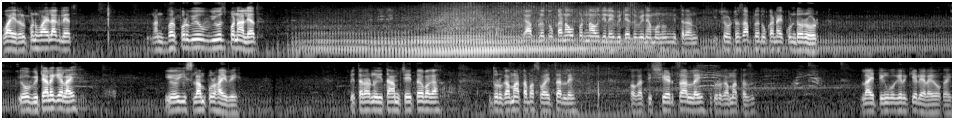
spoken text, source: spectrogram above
व्हायरल पण व्हायला लागल्यात आणि भरपूर व्ह्यू व्ह्यूज पण आल्यात. आपलं दुकानावर पण नाव दिलं आहे विट्याचं विण्या म्हणून मित्रांनो. छोटंसं आपलं दुकान आहे कुंड रोड. यो विट्याला गेलाय. यो इस्लामपूर हायवे मित्रांनो इथं आमच्या इथं बघा दुर्गा माता बसवायचं चाललंय. बघा ती शेड चाललंय दुर्गा माताचं. लाइटिंग वगैरे केलेलं आहे हो काही.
